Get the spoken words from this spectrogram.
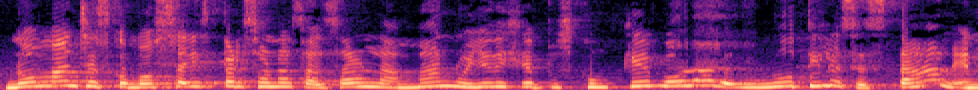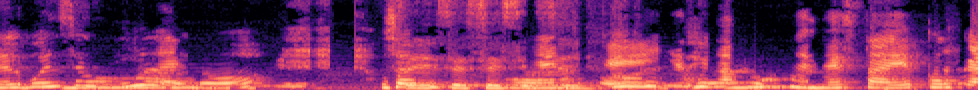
No manches, como seis personas alzaron la mano. Y yo dije, pues, ¿con qué bola de inútiles están? En el buen sentido, ¿no? O sea, sí, sí, sí, sí, Estamos en esta época,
